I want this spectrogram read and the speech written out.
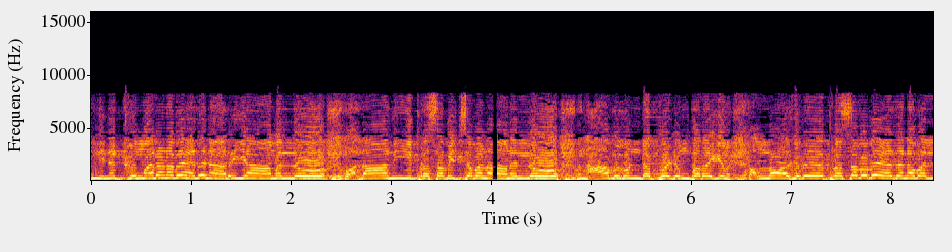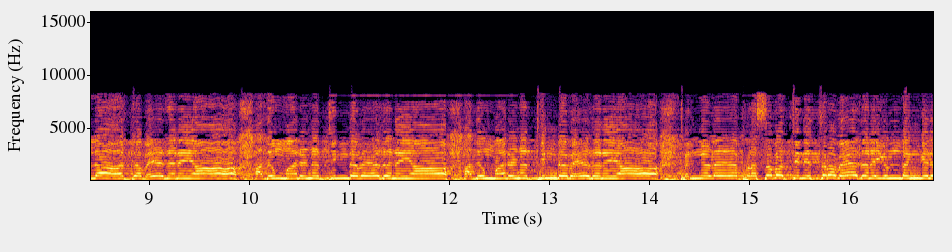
നിനക്ക് മരണവേദന അറിയാമല്ലോ. അതാ നീ പ്രസവിച്ചവനാണല്ലോ നാവ് കൊണ്ടപ്പോഴും പറയും അള്ളാഹുവേ പ്രസവ വേദന വല്ലാത്ത വേദനയാ. അത് മരണത്തിന്റെ വേദനയാ. അത് മരണത്തിന്റെ വേദനയാ. പെങ്ങളെ പ്രസവത്തിന് ഇത്ര വേദനയുണ്ടെങ്കിൽ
